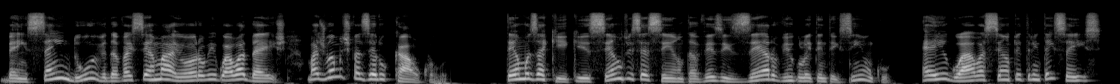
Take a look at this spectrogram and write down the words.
Bem, sem dúvida, vai ser maior ou igual a 10, mas vamos fazer o cálculo. Temos aqui que 160 vezes 0,85 é igual a 136,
